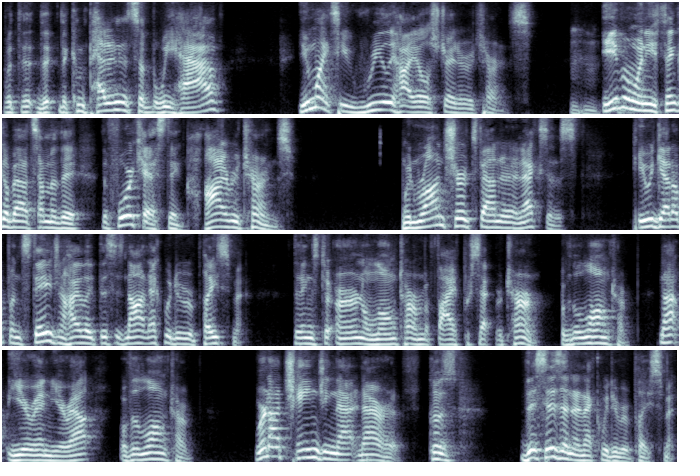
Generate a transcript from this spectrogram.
with the, the, the competitiveness of we have, you might see really high illustrated returns. Mm-hmm. Even when you think about some of the, the forecasting, high returns. When Ron Shurts founded Annexus, he would get up on stage and highlight this is not an equity replacement. Things to earn a long term of 5% return over the long term, not year in, year out, over the long term. We're not changing that narrative because this isn't an equity replacement.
